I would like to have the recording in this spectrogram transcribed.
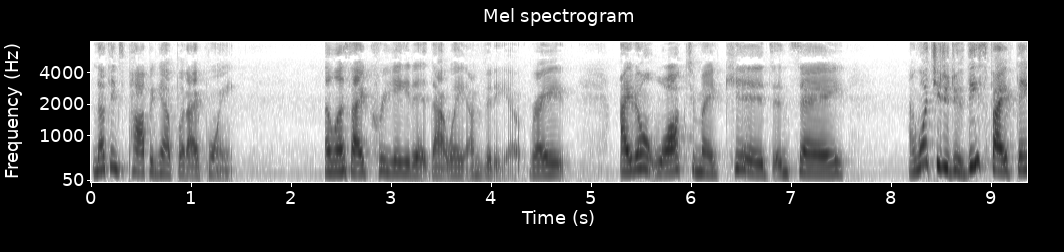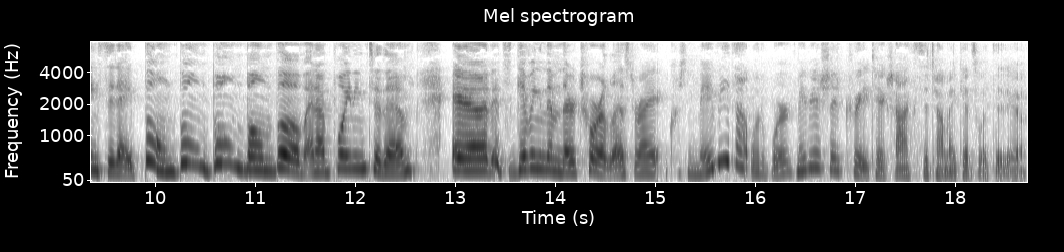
nothing's popping up when I point unless I create it that way on video, right? I don't walk to my kids and say, I want you to do these five things today. Boom, boom, boom, boom, boom. And I'm pointing to them and it's giving them their chore list, right? Of course, maybe that would work. Maybe I should create TikToks to tell my kids what to do.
